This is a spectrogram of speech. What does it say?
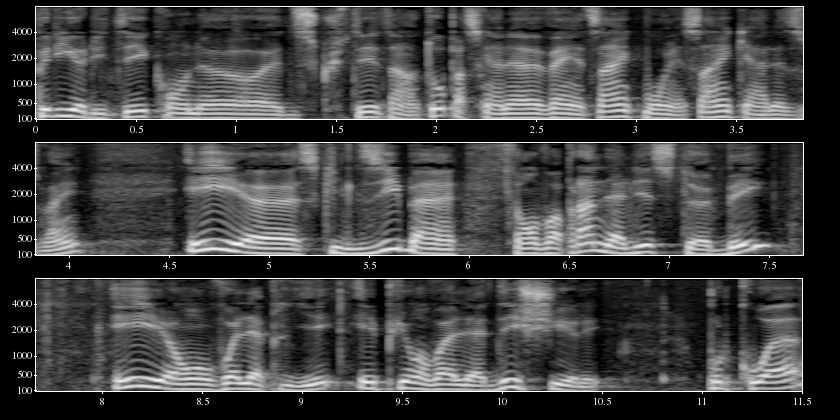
priorités qu'on a discutées tantôt, parce qu'il y en avait 25, moins 5, il en reste 20. Et euh, ce qu'il dit, ben, on va prendre la liste B et on va la plier, et puis on va la déchirer. Pourquoi?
